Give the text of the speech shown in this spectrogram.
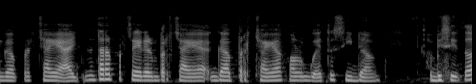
nggak percaya antara percaya dan percaya nggak percaya kalau gue itu sidang. Habis itu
